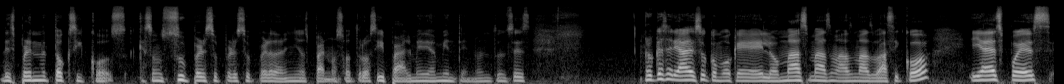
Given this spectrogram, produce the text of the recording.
desprende tóxicos que son súper, súper, súper dañinos para nosotros y para el medio ambiente, ¿no? Entonces, creo que sería eso como que lo más, más, más, más básico. Y ya después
